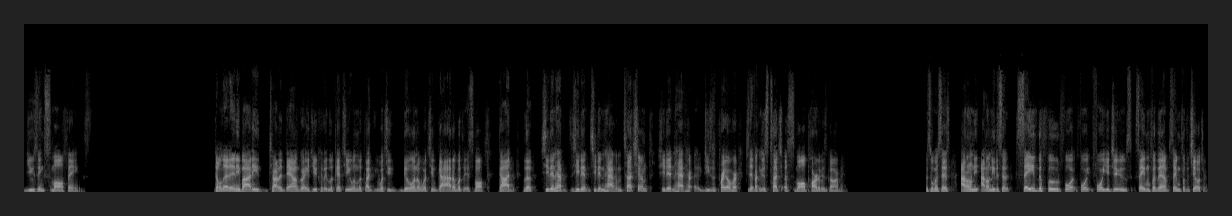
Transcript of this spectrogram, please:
using small things. Don't let anybody try to downgrade you because they look at you and look like what you're doing or what you've got or what it's small. God, look, she didn't have she didn't she didn't have him touch him. She didn't have her, Jesus pray over her. She said, if I could just touch a small part of his garment. This woman says, I don't need I don't need to say, save the food for for for your Jews. Save them for them. Save them for the children.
